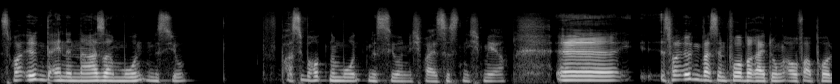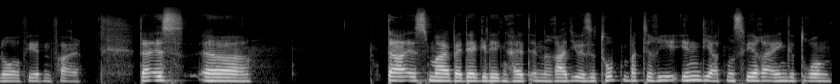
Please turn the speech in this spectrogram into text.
es war irgendeine NASA-Mondmission. war es überhaupt eine Mondmission? Ich weiß es nicht mehr. Äh, es war irgendwas in Vorbereitung auf Apollo auf jeden Fall. Da ist, äh, da ist mal bei der Gelegenheit eine Radioisotopenbatterie in die Atmosphäre eingedrungen,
